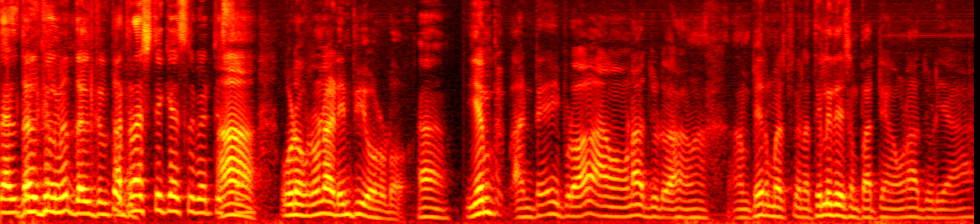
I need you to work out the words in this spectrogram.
దళితుల దళితుల మీద దళితులతో అట్రాసిటీ కేసులు పెట్టి ఆ, ఒకడు ఒకడు ఉన్నాడు ఎంపీ ఒకడు ఆ. ఎంపీ అంటే ఇప్పుడు ఆమె ఉన్నాడు చూడు ఆమె పేరు మర్చిపోయిన తెలుగుదేశం పార్టీ చూడియా ఆమె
